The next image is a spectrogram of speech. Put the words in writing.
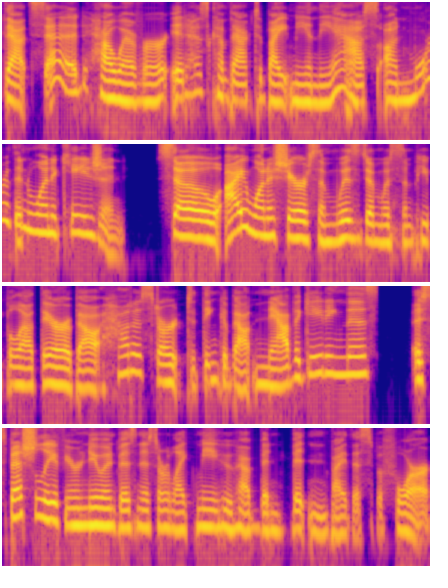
That said, however, it has come back to bite me in the ass on more than one occasion. So, I want to share some wisdom with some people out there about how to start to think about navigating this, especially if you're new in business or like me who have been bitten by this before.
